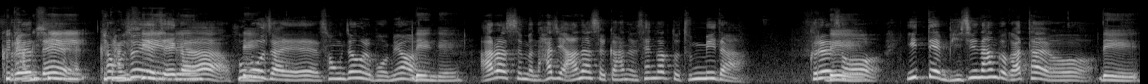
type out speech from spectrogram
그 그런데 그 평소에 당시에는 제가 후보자의 성정을 보면 네, 네. 알았으면 하지 않았을까 하는 생각도 듭니다. 그래서 이때 미진한 것 같아요. 네.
